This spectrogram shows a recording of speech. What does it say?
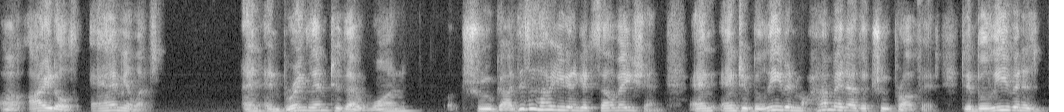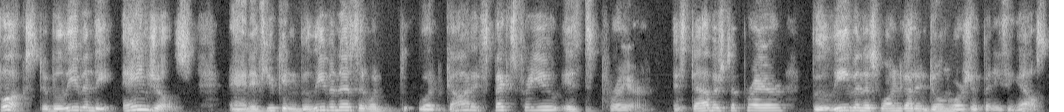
uh, idols, amulets, and, and bring them to that one true God. This is how you're going to get salvation. And and to believe in Muhammad as a true prophet, to believe in his books, to believe in the angels. And if you can believe in this, and what what God expects for you is prayer. Establish the prayer, believe in this one God, and don't worship anything else.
